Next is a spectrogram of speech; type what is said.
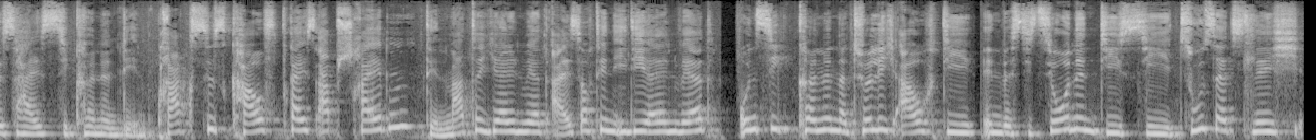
Das heißt, Sie können den Praxiskaufpreis abschreiben, den materiellen Wert als auch den ideellen Wert. Und Sie können natürlich auch die Investitionen, die Sie zusätzlich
